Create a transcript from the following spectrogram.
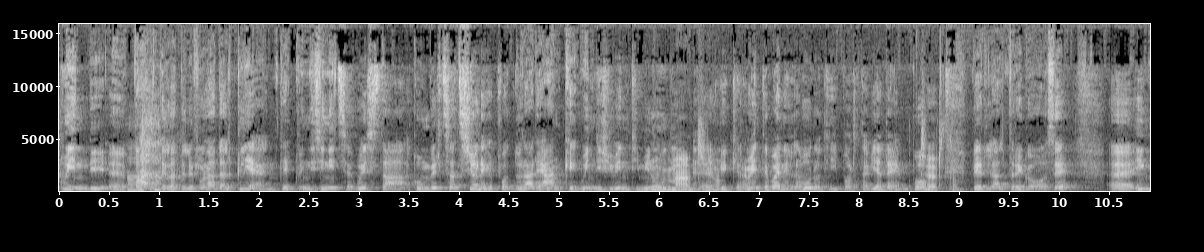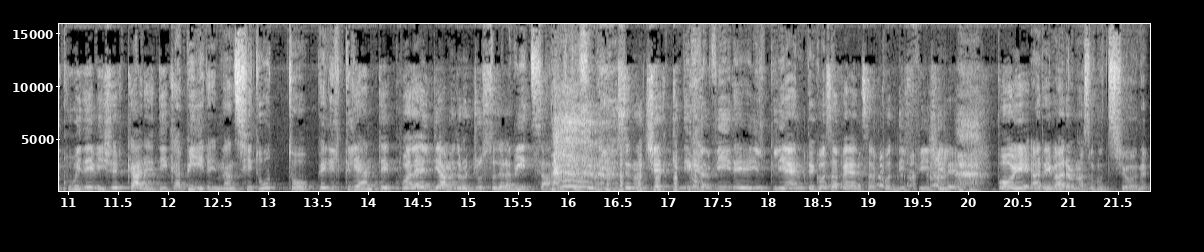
quindi eh, parte la telefonata al cliente e quindi si inizia questa conversazione che può durare anche 15-20 minuti eh, che chiaramente poi nel lavoro ti porta via tempo certo. per le altre cose eh, in cui devi cercare di capire innanzitutto innanzitutto per il cliente qual è il diametro giusto della pizza, perché se non, se non cerchi di capire il cliente cosa pensa è un po' difficile poi arrivare a una soluzione.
